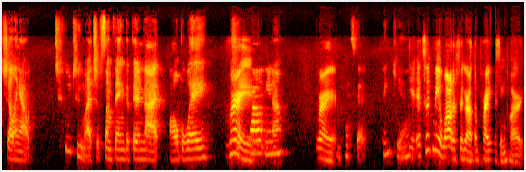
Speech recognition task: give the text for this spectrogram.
shelling out too too much of something that they're not all the way Right. you know. Right. That's good. Thank you. Yeah, it took me a while to figure out the pricing part.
